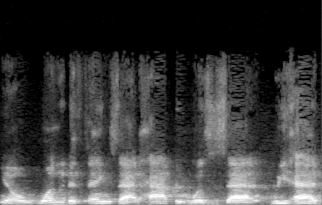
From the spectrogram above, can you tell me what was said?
you know, one of the things that happened was that we had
